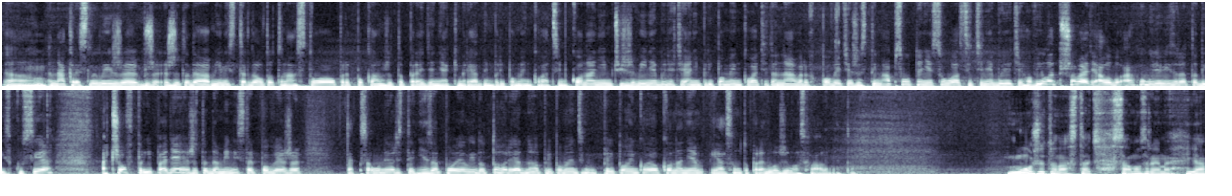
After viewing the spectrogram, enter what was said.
mm-hmm. nakreslili, že, že, že teda minister dal toto na stôl, predpokladám, že to prejde nejakým riadnym pripomienkovacím konaním, čiže vy nebudete ani pripomienkovať ten návrh, poviete, že s tým absolútne nesúhlasíte, nebudete ho vylepšovať, alebo ako bude vyzerať tá diskusia a čo v prípade, že teda minister povie, že tak sa univerzity nezapojili do toho riadneho pripomienkového konania. Ja som to predložila, schválime to. Môže to nastať, samozrejme. Ja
